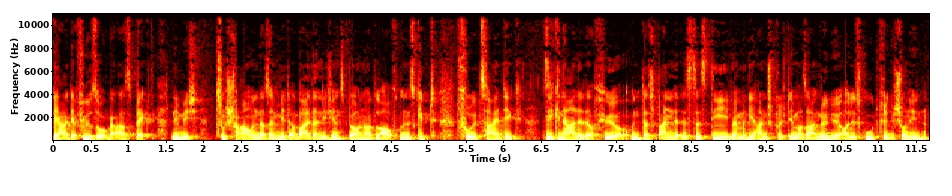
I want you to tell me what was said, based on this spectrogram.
ja, der Fürsorgeaspekt, nämlich zu schauen, dass ein Mitarbeiter nicht ins Burnout läuft. Und es gibt frühzeitig Signale dafür. Und das Spannende ist, dass die, wenn man die anspricht, immer sagen, nö, nö, alles gut, kriege ich schon hin.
